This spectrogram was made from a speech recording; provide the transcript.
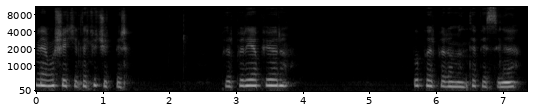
Ve bu şekilde küçük bir pırpır yapıyorum. Bu pırpırımın tepesine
